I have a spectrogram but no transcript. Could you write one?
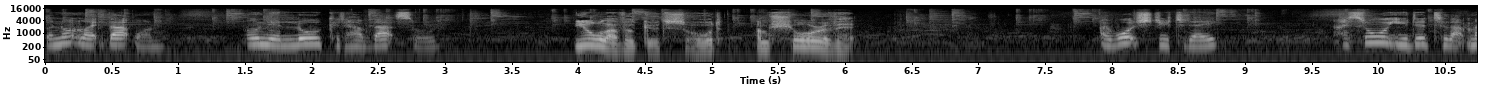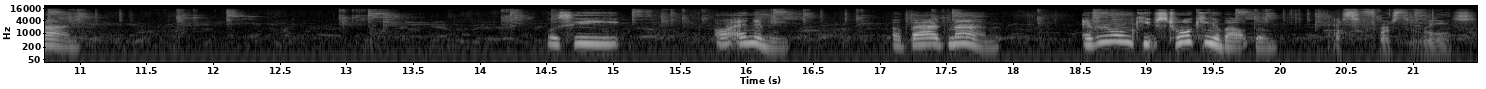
But not like that one. Only a lord could have that sword. You'll have a good sword. I'm sure of it. I watched you today. I saw what you did to that man. Was he our enemy? A bad man? Everyone keeps talking about them. Must enforce the rules.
